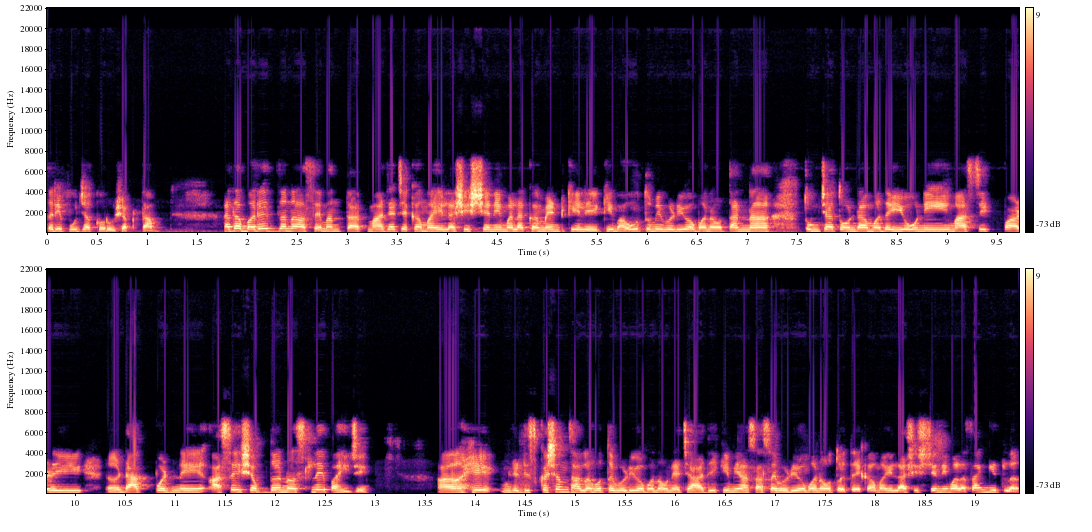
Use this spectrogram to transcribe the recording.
तरी पूजा करू शकता. आता बरेच जण असे म्हणतात माझ्याच एका महिला शिष्याने मला कमेंट केले की भाऊ तुम्ही व्हिडिओ बनवताना तुमच्या तोंडामध्ये योनी मासिक पाळी डाग पडणे असे शब्द नसले पाहिजे. हे म्हणजे डिस्कशन झालं होतं व्हिडिओ बनवण्याच्या आधी की मी असा असा व्हिडिओ बनवतोय तर एका महिला शिष्याने मला सांगितलं.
